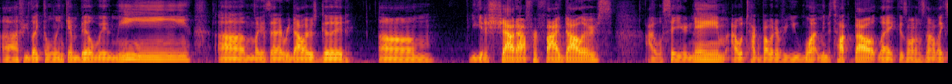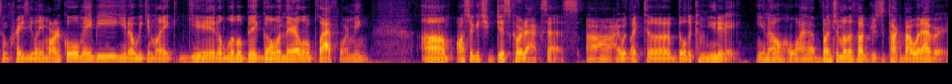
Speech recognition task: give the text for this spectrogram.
Uh, if you'd like to link and build with me, um, like I said, every dollar is good. Um, you get a shout out for five dollars. I will say your name. I will talk about whatever you want me to talk about. Like as long as it's not like some crazy lame article, maybe you know we can like get a little bit going there, a little platforming. Um, also, get you Discord access. Uh, I would like to build a community. You know, a, bunch of motherfuckers to talk about whatever.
